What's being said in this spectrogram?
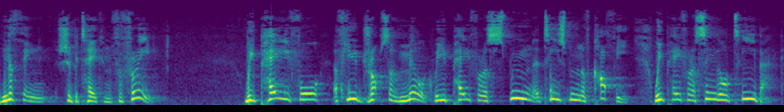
nothing should be taken for free. We pay for a few drops of milk. We pay for a spoon, a teaspoon of coffee. We pay for a single tea bag.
